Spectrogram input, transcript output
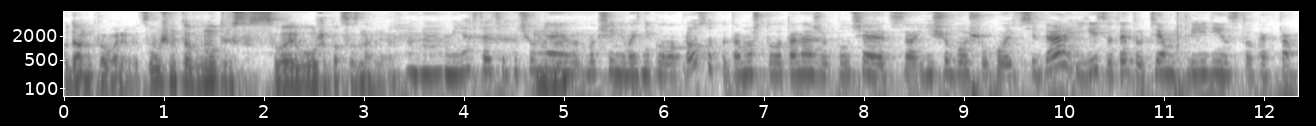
куда она проваливается? В общем-то, внутрь своего же подсознания. Угу. У меня, кстати, почему угу. у меня вообще не возникло вопросов, потому что вот она же, получается, еще больше уходит в себя, и есть вот эта вот тема триединства, как там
